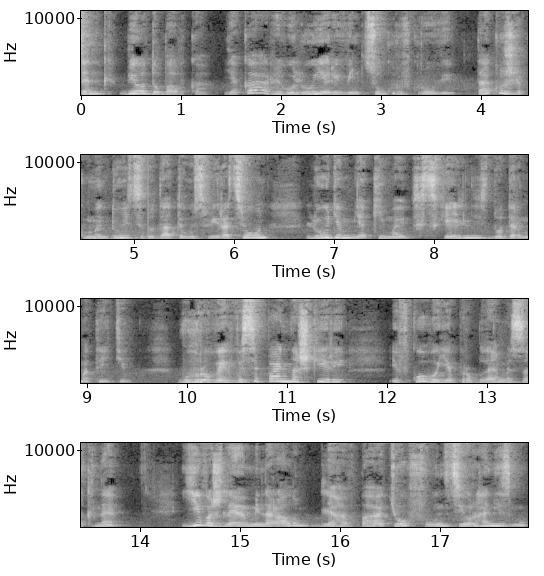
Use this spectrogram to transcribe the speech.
Цинк біодобавка, яка регулює рівень цукру в крові. Також рекомендується додати у свій раціон людям, які мають схильність до дерматитів, вугрових висипань на шкірі і в кого є проблеми з акне. Є важливим мінералом для багатьох функцій організму,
